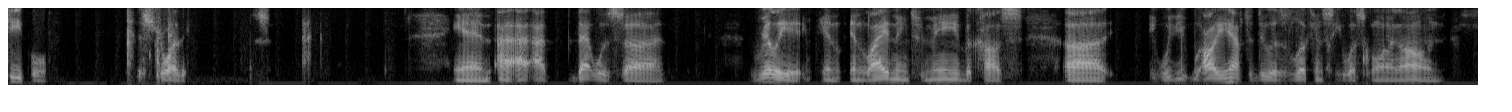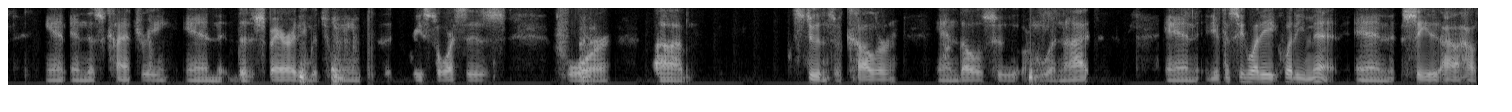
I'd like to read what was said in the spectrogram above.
people, destroy the." And I, I, I that was uh, really in, enlightening to me because uh, you, all you have to do is look and see what's going on in, in this country and the disparity between resources for uh, students of color and those who who are not. And you can see what he what he meant and see how, how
